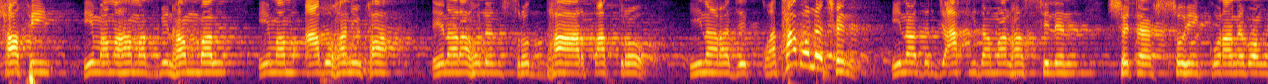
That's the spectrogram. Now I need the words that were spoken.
শাফি ইমাম আহমদ বিন হাম্বাল, ইমাম আবু হানিফা, এনারা হলেন শ্রদ্ধার পাত্র। ইনারা যে কথা বলেছেন, ইনাদের যে আকিদা মানহাজ ছিলেন, সেটা সহি কোরআন এবং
